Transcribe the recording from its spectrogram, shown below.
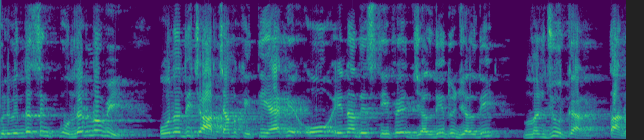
ਬਲਵਿੰਦਰ ਸਿੰਘ ਭੁੰਦੜ ਨੂੰ ਵੀ ਉਹਨਾਂ ਦੀ ਝਾੜਚੰਮ ਕੀਤੀ ਹੈ ਕਿ ਉਹ ਇਹਨਾਂ ਦੇ ਅਸਤੀਫੇ ਜਲਦੀ ਤੋਂ ਜਲਦੀ ਮਨਜ਼ੂਰ ਕਰਨ। ਧੰਨਵਾਦ।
